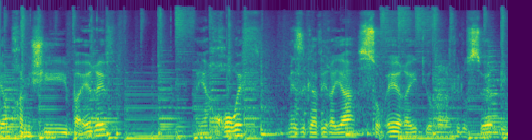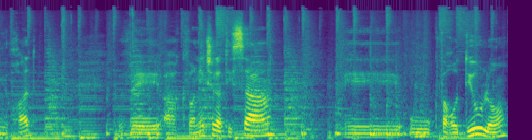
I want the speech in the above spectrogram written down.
יום חמישי בערב, היה חורף, מזג האוויר היה סוער, הייתי אומר אפילו סוער במיוחד, והקברניט של הטיסה, אה, הוא כבר הודיעו לו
